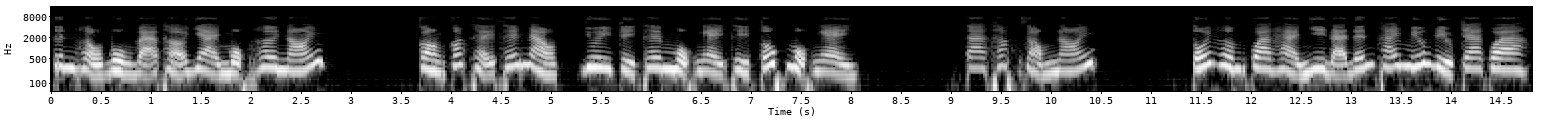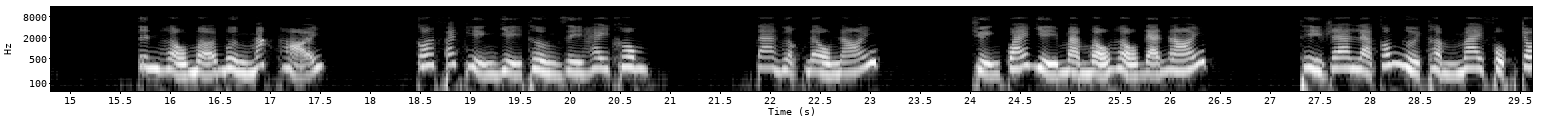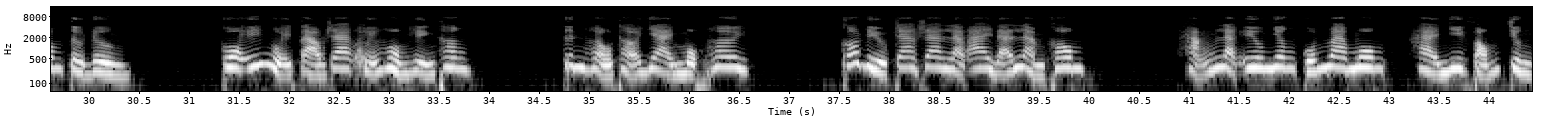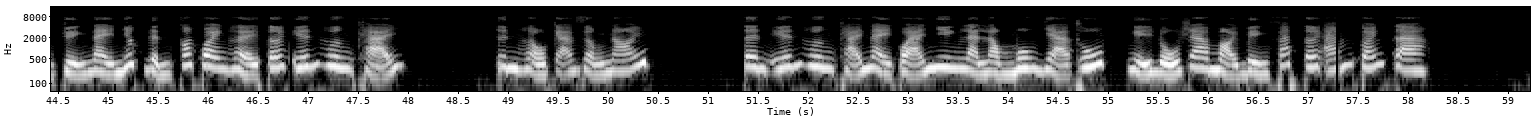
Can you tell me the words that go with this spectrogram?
Tinh hậu buồn bã thở dài một hơi nói. Còn có thể thế nào, duy trì thêm một ngày thì tốt một ngày. Ta thấp giọng nói. Tối hôm qua Hà Nhi đã đến Thái Miếu điều tra qua. Tinh hậu mở bừng mắt hỏi. Có phát hiện dị thường gì hay không? Ta gật đầu nói. Chuyện quá dị mà mẫu hậu đã nói. Thì ra là có người thầm mai phục trong từ đường. Cô ý ngụy tạo ra ủy hồn hiện thân. Tinh hậu thở dài một hơi. Có điều tra ra là ai đã làm không? Hẳn là yêu nhân của ma môn, Hà Nhi phỏng chừng chuyện này nhất định có quan hệ tới Yến Hương Khải. Tinh hậu cả giận nói. Tên Yến Hương Khải này quả nhiên là lòng môn dạ thú, nghĩ đủ ra mọi biện pháp tới ám toán ta.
